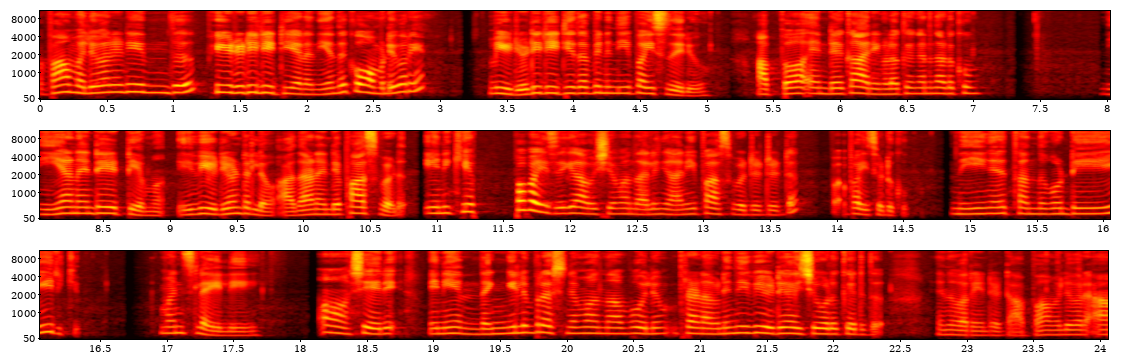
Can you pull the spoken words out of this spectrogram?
അപ്പോൾ അമൽ പറയേണ്ടത് എന്ത്? വീഡിയോ ഡിലീറ്റ് ചെയ്യാനാ? നീ എന്താ കോമഡി പറയാം? വീഡിയോ ഡിലീറ്റ് ചെയ്താൽ പിന്നെ നീ പൈസ തരുമോ അപ്പോൾ എന്റെ കാര്യങ്ങളൊക്കെ എങ്ങനെ നടക്കും? നീയാണ് എന്റെ എ ടി എം ഈ വീഡിയോ ഉണ്ടല്ലോ അതാണ് എന്റെ പാസ്വേഡ് എനിക്ക് എപ്പോൾ പൈസയ്ക്ക് ആവശ്യം വന്നാലും ഞാൻ ഈ പാസ്വേഡ് ഇട്ടിട്ട് പൈസ എടുക്കും. നീ ഇങ്ങനെ തന്നുകൊണ്ടേയിരിക്കും. മനസ്സിലായില്ലേ? ആ ശരി. ഇനി എന്തെങ്കിലും പ്രശ്നം വന്നാൽ പോലും പ്രണവിന് നീ വീഡിയോ അയച്ചു കൊടുക്കരുത് എന്ന് പറയുന്നുണ്ട് കേട്ടോ അപ്പോൾ അമൽ പറയാം ആ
